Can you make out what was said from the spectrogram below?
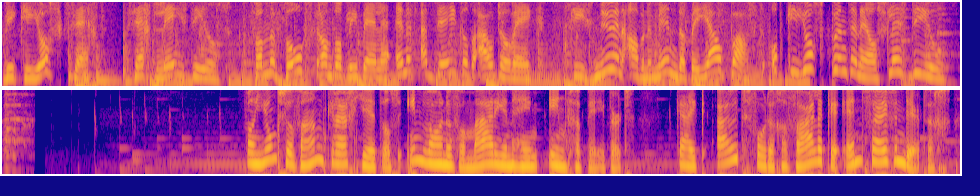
Wie kiosk zegt, zegt leesdeals. Van de Volkskrant tot Libellen en het AD tot Autoweek. Kies nu een abonnement dat bij jou past op kiosk.nl/slash deal. Van jongs af aan krijg je het als inwoner van Marienheem ingepeperd. Kijk uit voor de gevaarlijke N35,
